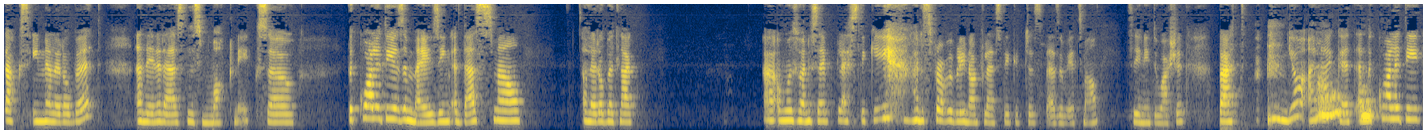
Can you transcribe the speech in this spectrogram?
tucks in a little bit and then it has this mock neck so the quality is amazing it does smell a little bit like I almost want to say plasticky, but it's probably not plastic, it just has a weird smell, so you need to wash it. But yeah, I like it, and the quality,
